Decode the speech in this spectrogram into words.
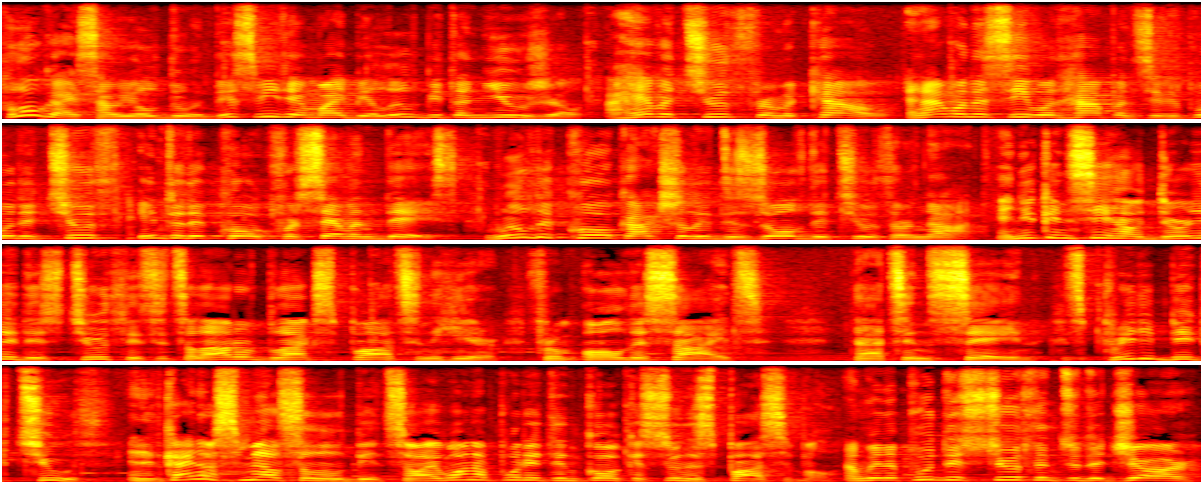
Hello guys, how you all doing? This video might be a little bit unusual. I have a tooth from a cow and I want to see what happens if you put a tooth into the coke for 7 days. Will the coke actually dissolve the tooth or not? And you can see how dirty this tooth is. It's a lot of black spots in here from all the sides. That's insane. It's pretty big tooth and it kind of smells a little bit so I want to put it in coke as soon as possible. I'm gonna put this tooth into the jar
